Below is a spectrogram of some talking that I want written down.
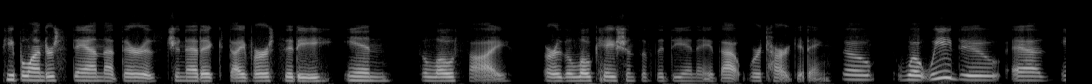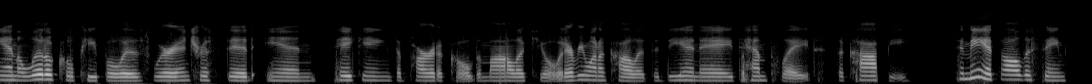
people understand that there is genetic diversity in the loci or the locations of the DNA that we're targeting. So what we do as analytical people is we're interested in taking the particle, the molecule, whatever you want to call it, the DNA template, the copy. To me, it's all the same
